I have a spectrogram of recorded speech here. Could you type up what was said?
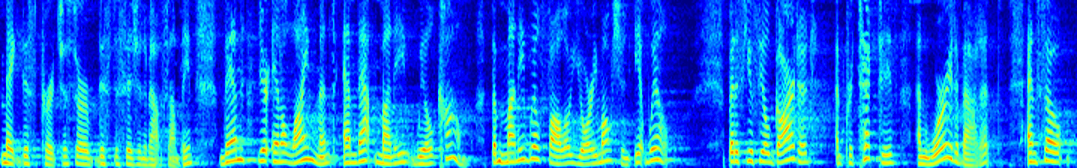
make this purchase or this decision about something. Then you're in alignment and that money will come. The money will follow your emotion. It will. But if you feel guarded and protective and worried about it and so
